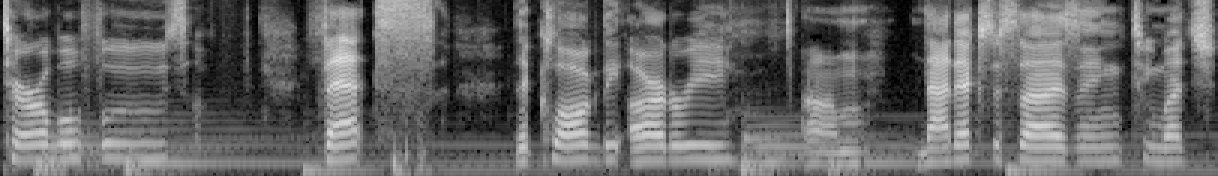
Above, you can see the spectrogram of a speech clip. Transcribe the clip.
terrible foods, fats that clogged the artery, um, not exercising, too much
